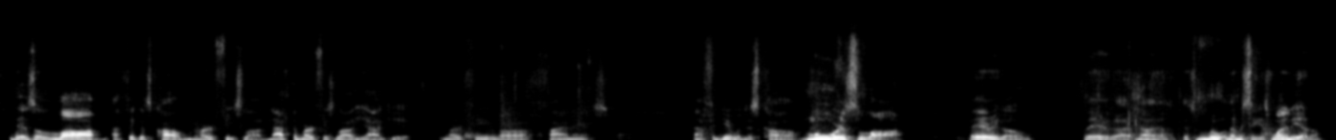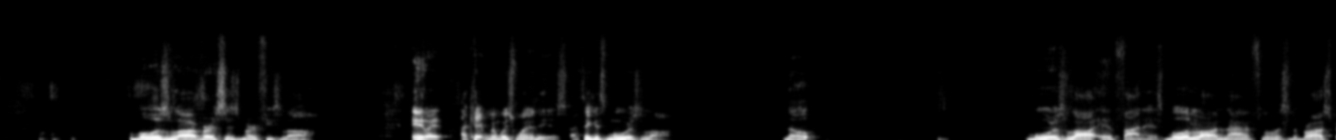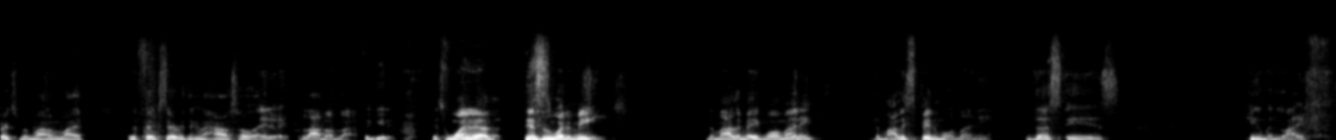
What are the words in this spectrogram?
there's a law, I think it's called Murphy's Law, not the Murphy's Law y'all get. Murphy Law Finance. I forget what it's called. Moore's Law. There we go. There we go. No, it's. Let me see. It's one of the other. Moore's Law versus Murphy's Law. Anyway, I can't remember which one it is. I think it's Moore's Law. Nope. Moore's Law in finance. Moore's Law not influences the broad spectrum of modern life. It affects everything in the household. Anyway, blah, blah, blah. Forget it. It's one or the other. This is what it means. The Molly make more money, the Molly spend more money. Thus is human life.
